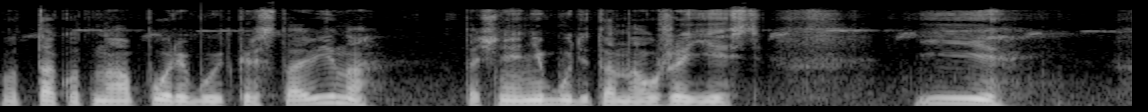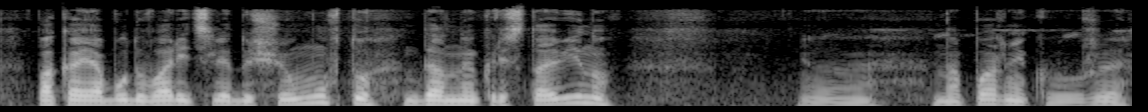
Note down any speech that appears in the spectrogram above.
вот так вот на опоре будет крестовина. Точнее не будет, она уже есть. И пока я буду варить следующую муфту, данную крестовину, э, напарник уже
